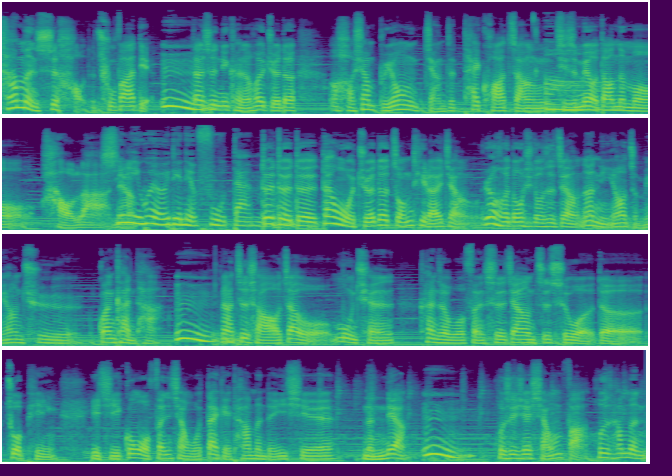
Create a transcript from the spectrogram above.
他们是好的出发点，嗯，但是你可能会觉得，哦，好像不用讲的太夸张，哦，其实没有到那么好啦，心里会有一点点负担。对对对，但我觉得总体来讲，任何东西都是这样，那你要怎么样去观看它？嗯，那至少在我目前。看着我粉丝这样支持我的作品，以及跟我分享我带给他们的一些能量，嗯，或是一些想法，或者他们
